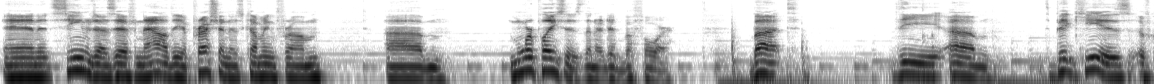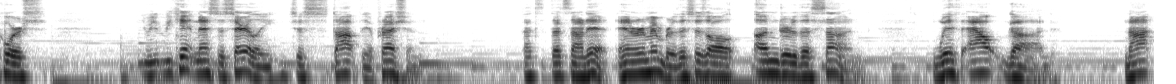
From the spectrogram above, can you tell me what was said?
and it seems as if now the oppression is coming from um, more places than it did before. But the um, big key is, of course, we, can't necessarily just stop the oppression. That's that's not it. And remember, this is all under the sun, without God, not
